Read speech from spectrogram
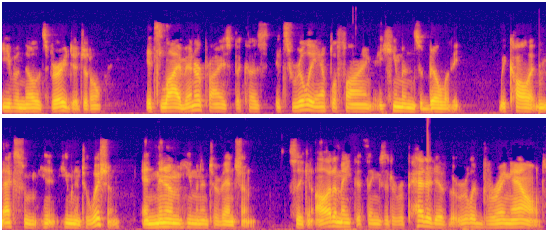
even though it's very digital, it's live enterprise because it's really amplifying a human's ability. We call it maximum human intuition and minimum human intervention. So you can automate the things that are repetitive, but really bring out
